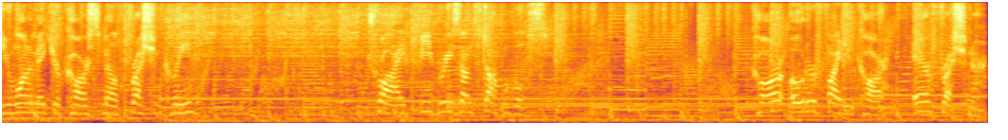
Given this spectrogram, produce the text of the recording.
Do you want to make your car smell fresh and clean? Try Febreze Unstoppables. Car Odor Fighting Car Air Freshener.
